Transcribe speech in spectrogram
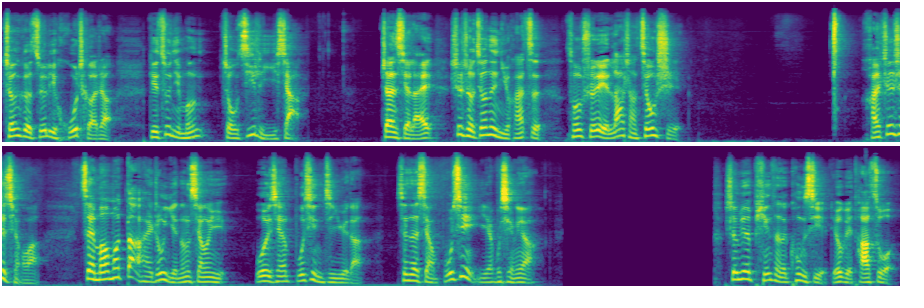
张可嘴里胡扯着，给孙启萌肘击了一下，站起来伸手将那女孩子从水里拉上礁石。还真是巧啊，在茫茫大海中也能相遇。我以前不信机遇的，现在想不信也不行呀。身边平坦的空隙留给他坐。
